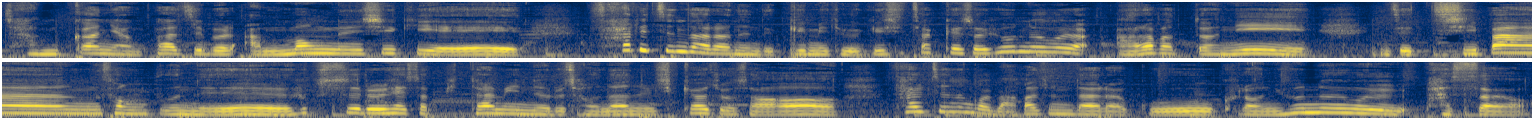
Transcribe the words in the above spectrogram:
잠깐 양파즙을 안 먹는 시기에 살이 찐다라는 느낌이 들기 시작해서 효능을 알아봤더니 이제 지방 성분을 흡수를 해서 비타민으로 전환을 시켜줘서 살찌는 걸 막아준다라고 그런 효능을 봤어요.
